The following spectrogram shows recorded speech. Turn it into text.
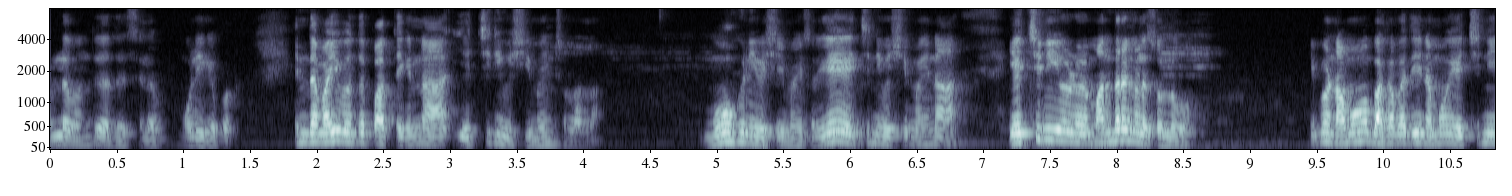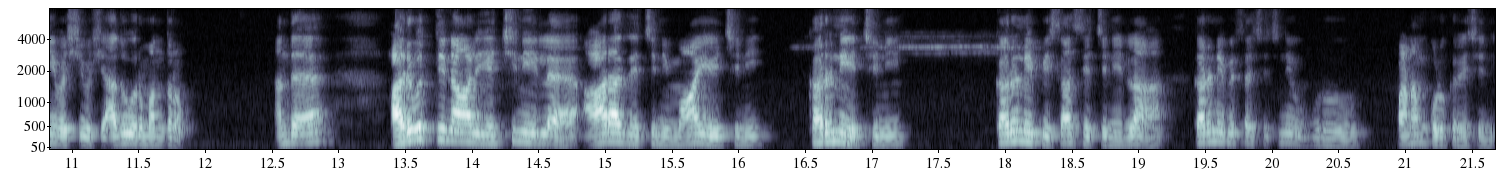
உள்ள வந்து அது சில மூலிகை போட்டு. இந்த மை வந்து பார்த்தீங்கன்னா எச்சினி விஷயமைன்னு சொல்லலாம். மோகினி விஷயமாய் சொல்லி ஏன் எச்சினி விஷயமாய்னா எச்சினியோட மந்திரங்களை சொல்லுவோம். இப்போ நமோ பகவதி நமோ எச்சினிய வசி விஷயம் அது ஒரு மந்திரம். அந்த அறுபத்தி நாலு எச்சினியில் ஆறாவது எச்சினி மாய எச்சினி கருணை எச்சினி கருணை பிசாஸ் எச்சினிலாம் கருணை பிசாஸ் எச்சினி ஒரு பணம் கொடுக்குற எச்சினி.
